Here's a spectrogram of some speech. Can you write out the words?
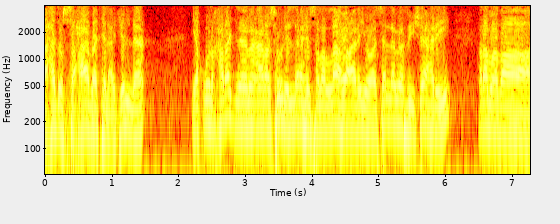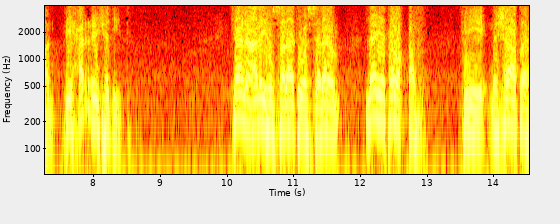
أحد الصحابة الأجلة يقول خرجنا مع رسول الله صلى الله عليه وسلم في شهر رمضان في حر شديد. كان عليه الصلاة والسلام لا يتوقف في نشاطه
